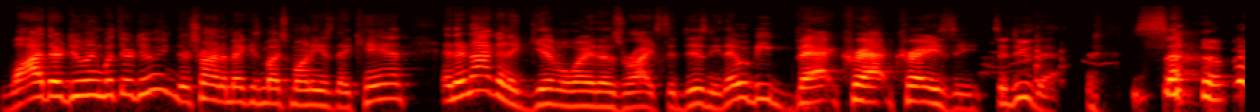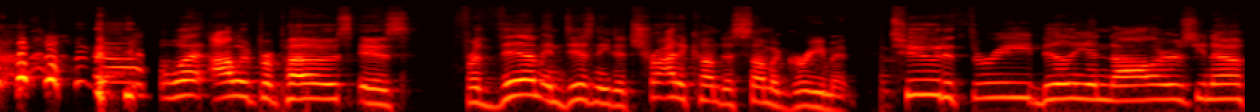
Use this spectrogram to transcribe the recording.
why they're doing what they're doing. They're trying to make as much money as they can, and they're not going to give away those rights to Disney. They would be bat crap crazy to do that. so, what I would propose is for them and Disney to try to come to some agreement. Two to three billion dollars, you know,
